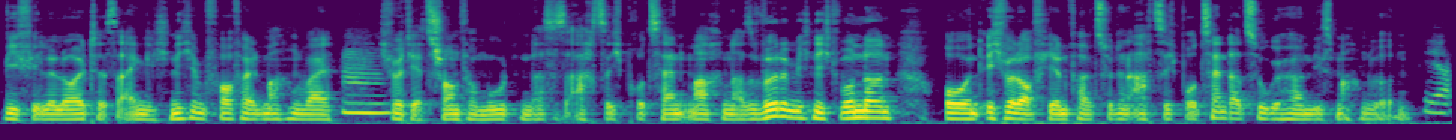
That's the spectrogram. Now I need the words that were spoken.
wie viele Leute es eigentlich nicht im Vorfeld machen, weil mhm. ich würde jetzt schon vermuten, dass es 80 Prozent machen. Also würde mich nicht wundern und ich würde auf jeden Fall zu den 80 Prozent dazugehören, die es machen würden. Ja,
